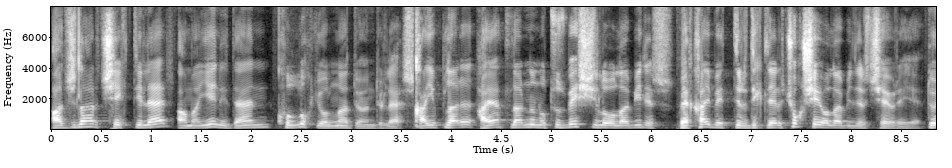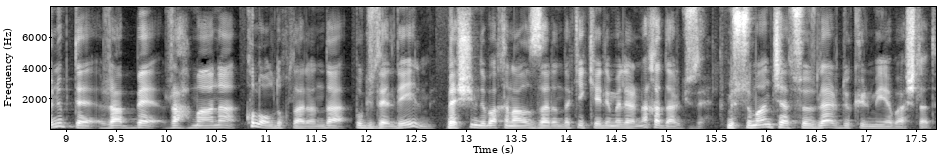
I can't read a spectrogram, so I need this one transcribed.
acılar çektiler ama yeniden kulluk yoluna döndüler. Kayıpları hayatlarının 35 yılı olabilir ve kaybettirdikleri çok şey olabilir çevreye. Dönüp de Rabbe, Rahman'a kul olduklarında bu güzel değil mi? Ve şimdi bakın ağızlarındaki kelimeler ne kadar güzel. Müslümanca sözler dökülmeye başladı.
